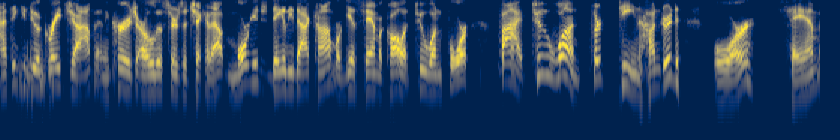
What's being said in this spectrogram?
I think you do a great job, and encourage our listeners to check it out. MortgageDaily.com or give Sam a call at 214 521 1300 or Sam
